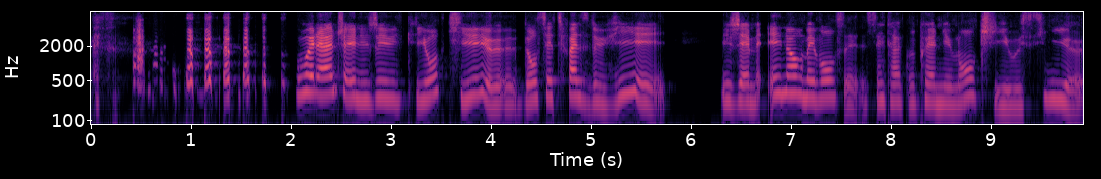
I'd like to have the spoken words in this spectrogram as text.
voilà, j'ai une cliente qui est euh, dans cette phase de vie et, et j'aime énormément cet accompagnement qui est aussi. Euh,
